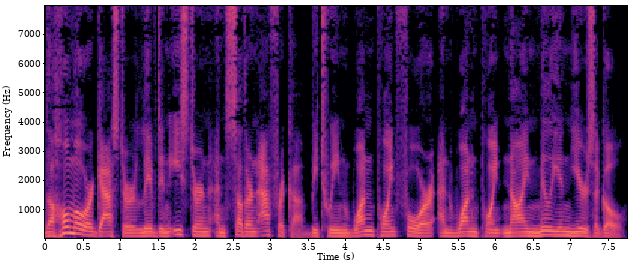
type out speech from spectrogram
the Homo ergaster lived in eastern and southern Africa between 1.4 and 1.9 million years ago.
